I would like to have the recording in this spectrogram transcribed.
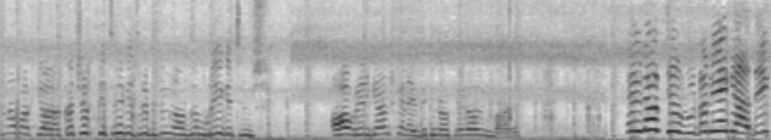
Şuna bak ya kaçırıp getire getire bizim yazdığım buraya getirmiş. Aa buraya gelmişken evdeki nöfleri alayım bari. Hey ne yapacağız burada? Niye geldik?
